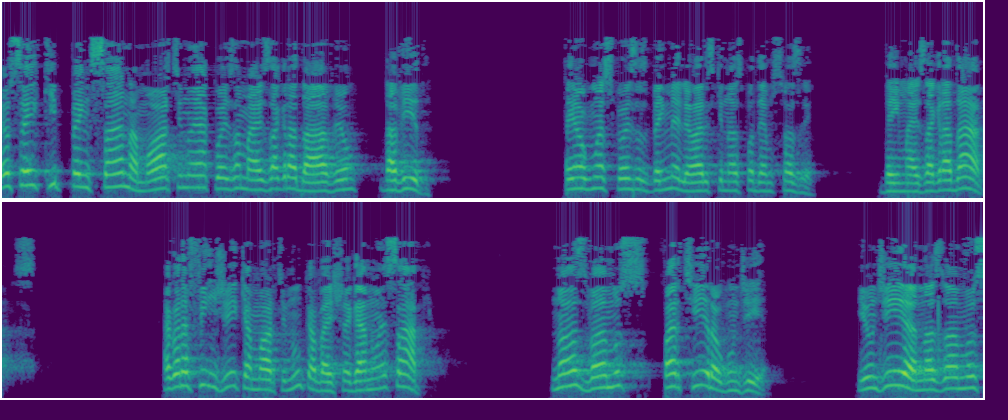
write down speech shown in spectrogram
Eu sei que pensar na morte não é a coisa mais agradável da vida. Tem algumas coisas bem melhores que nós podemos fazer, bem mais agradáveis. Agora, fingir que a morte nunca vai chegar não é sábio. Nós vamos partir algum dia. E um dia nós vamos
